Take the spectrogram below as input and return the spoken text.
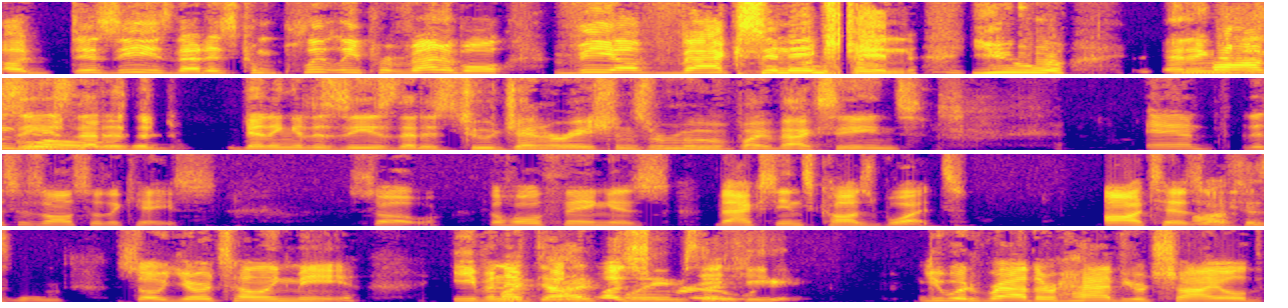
a disease that is completely preventable via vaccination? You Getting a disease that is a getting a disease that is two generations removed by vaccines. and this is also the case. So the whole thing is vaccines cause what? Autism. Autism. So you're telling me, even My if that dad was claims true, that he you would rather have your child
